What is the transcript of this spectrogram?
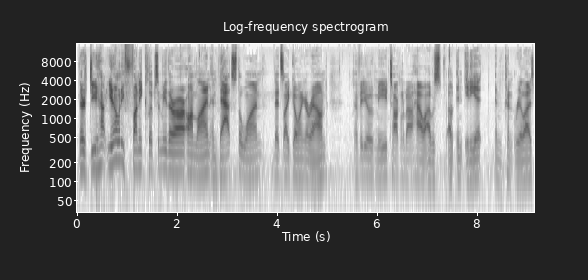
There's, do you have, you know how many funny clips of me there are online, and that's the one that's like going around, a video of me talking about how I was uh, an idiot and couldn't realize.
